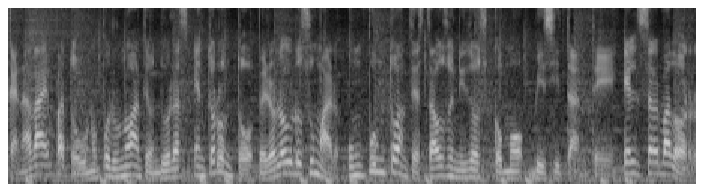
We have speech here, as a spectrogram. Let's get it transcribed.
Canadá empató uno por uno ante Honduras en Toronto, pero logró sumar un punto ante Estados Unidos como visitante. El Salvador.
